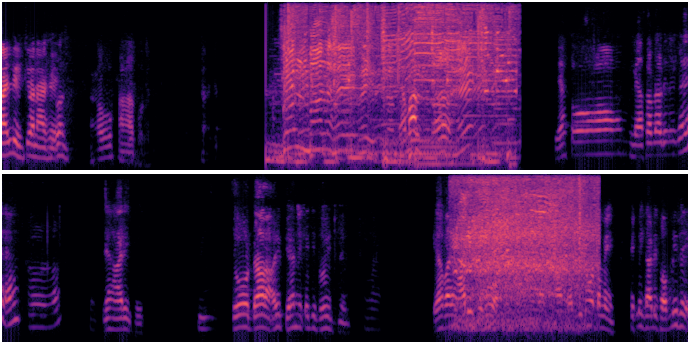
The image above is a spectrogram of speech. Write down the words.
આલી ચો ના. કોણ? હવ. હા મહેમાન ત્યાં તો મેસા દાડીને ગયે ત્યાં હારી છે જોરદાર આવી ત્યાં કદી જોઈ જ નહીં. ત્યાં ભાઈ હારી. બધી તમે. કેટલી ગાડી સોંપડી છે?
